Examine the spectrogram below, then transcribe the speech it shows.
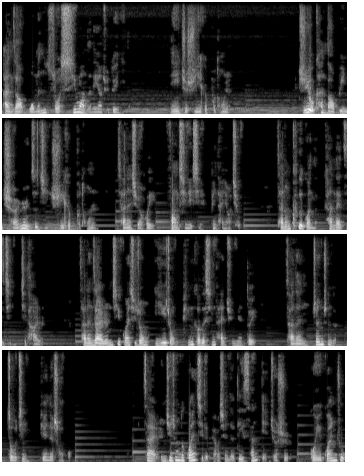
按照我们所希望的那样去对你的。你只是一个普通人。只有看到并承认自己是一个普通人，才能学会放弃那些病态要求，才能客观的看待自己及他人，才能在人际关系中以一种平和的心态去面对，才能真正的走进别人的生活。在人际中的关系的表现的第三点就是过于关注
